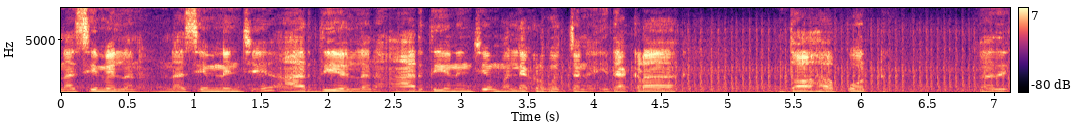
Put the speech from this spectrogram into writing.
నసీం వెళ్ళాను. నసీం నుంచి ఆర్ది వెళ్ళాను. ఆర్ది నుంచి మళ్ళీ ఇక్కడికి వచ్చాను. ఇది ఎక్కడ? Doha port. అది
